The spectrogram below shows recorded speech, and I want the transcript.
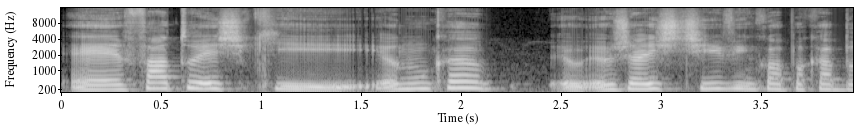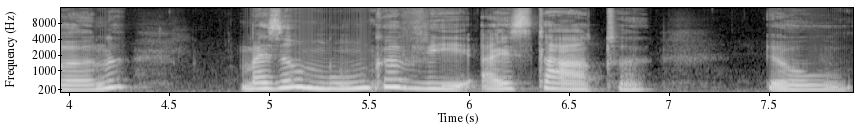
É, fato este que eu nunca. Eu, eu já estive em Copacabana, mas eu nunca vi a estátua. Eu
